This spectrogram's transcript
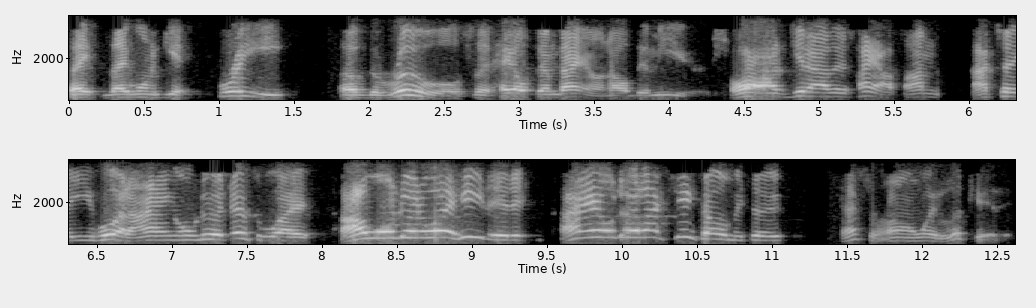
they they want to get free of the rules that held them down all them years. Or oh, I get out of this house. I'm I tell you what, I ain't gonna do it this way. I won't do it the way he did it. I ain't gonna do it like she told me to. That's the wrong way to look at it.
